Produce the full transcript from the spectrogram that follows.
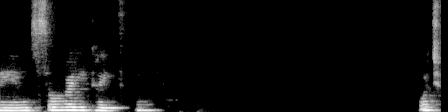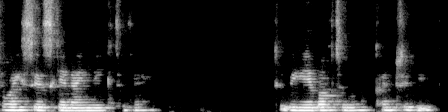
I am so very grateful. What choices can I make today to be able to contribute?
